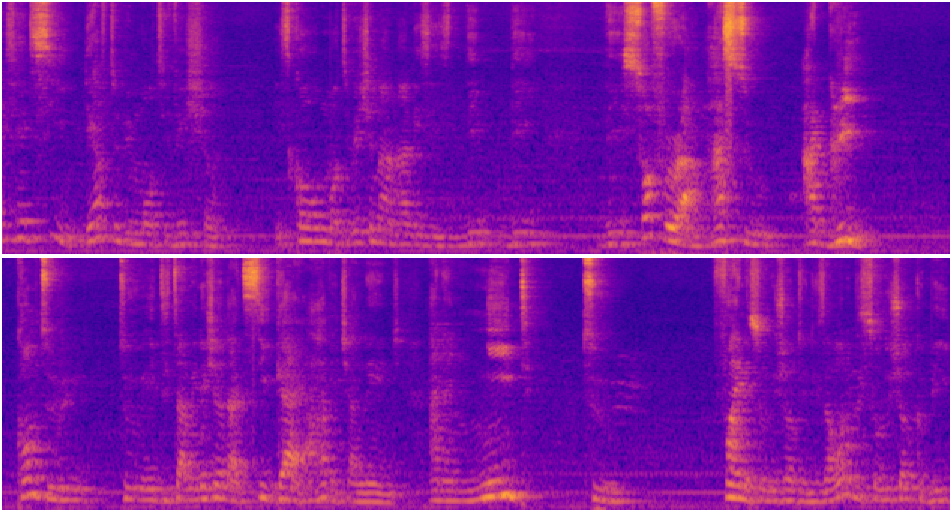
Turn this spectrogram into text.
I said, see, they have to be motivation. It's called motivational analysis. The the the sufferer has to agree, come to to a determination that see, guy, I have a challenge and I need to find a solution to this. And one of the solutions could be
